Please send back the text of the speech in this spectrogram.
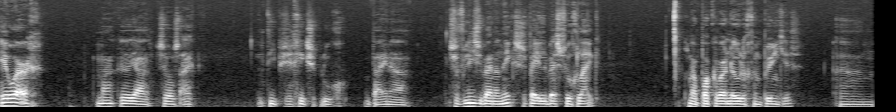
Heel erg. Maken, ja, zoals eigenlijk een typische Griekse ploeg. Bijna. Ze verliezen bijna niks. Ze spelen best veel gelijk. Maar pakken waar nodig hun puntjes. Ehm,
